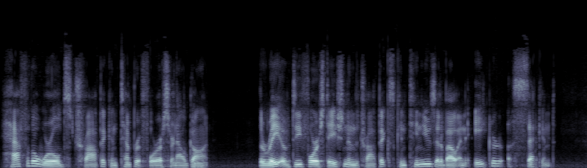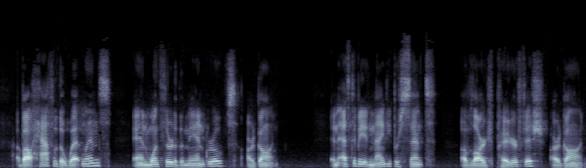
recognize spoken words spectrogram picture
Half of the world's tropic and temperate forests are now gone. The rate of deforestation in the tropics continues at about an acre a second. About half of the wetlands and one third of the mangroves are gone. An estimated 90% of large predator fish are gone.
